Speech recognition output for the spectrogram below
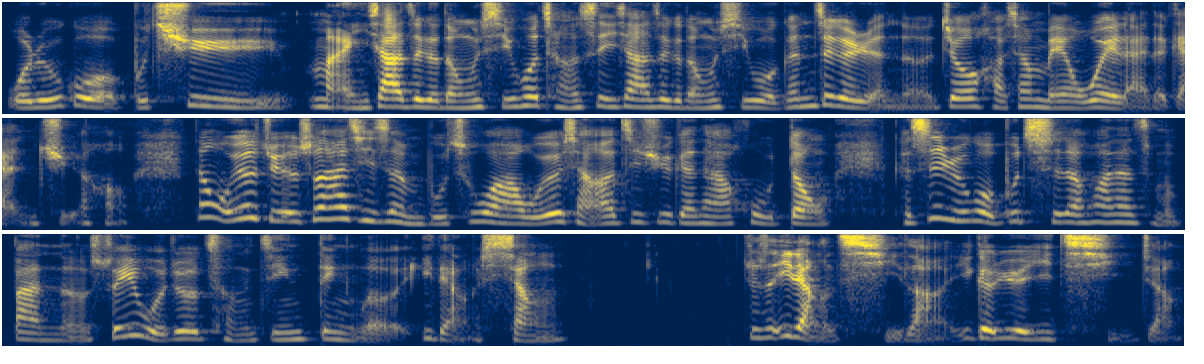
我如果不去买一下这个东西或尝试一下这个东西，我跟这个人呢就好像没有未来的感觉哈。那我又觉得说他其实很不错啊，我又想要继续跟他互动，可是如果不吃的话，那怎么办呢？所以我就曾经订了一两箱，就是一两期啦，一个月一期这样。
